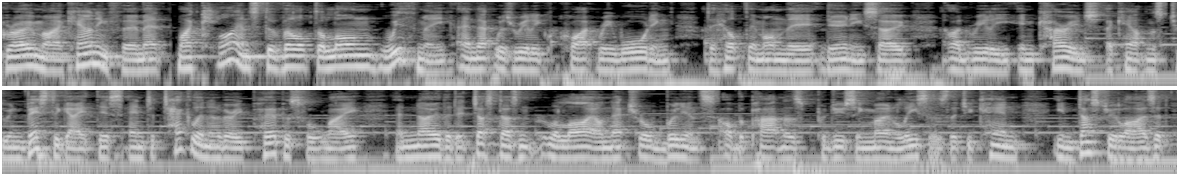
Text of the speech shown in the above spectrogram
grow my accounting firm. And my clients developed along with me. And that was really quite rewarding to help them on their journey. So I'd really encourage accountants to investigate this and to tackle it in a very purposeful way and know that it just doesn't rely on natural brilliance of the partners producing Mona Lisas, that you can industrialize it,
